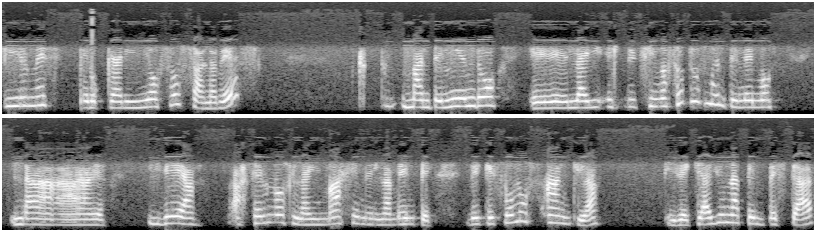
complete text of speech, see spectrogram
firmes pero cariñosos a la vez, manteniendo eh, la, si nosotros mantenemos la idea, hacernos la imagen en la mente de que somos ancla y de que hay una tempestad,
